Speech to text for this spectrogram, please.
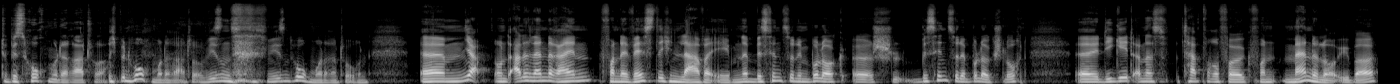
Du bist Hochmoderator. ich bin Hochmoderator. Wir sind, wir sind Hochmoderatoren. Ähm, ja, und alle Ländereien von der westlichen Lavaebene bis hin zu dem Bullock, äh, bis hin zu der Bullock-Schlucht, äh, die geht an das tapfere Volk von Mandalore über.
